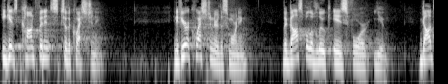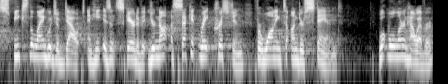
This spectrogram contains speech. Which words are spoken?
He gives confidence to the questioning. And if you're a questioner this morning, the Gospel of Luke is for you. God speaks the language of doubt and he isn't scared of it. You're not a second rate Christian for wanting to understand. What we'll learn, however,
